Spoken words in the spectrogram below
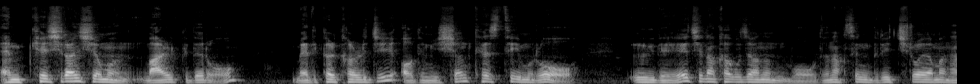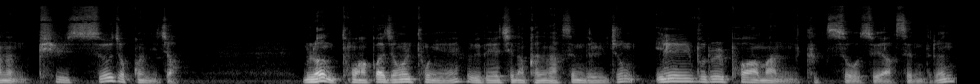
MCAT이란 시험은 말 그대로 Medical College Admission Test이므로 의대에 진학하고자 하는 모든 학생들이 치러야만 하는 필수 조건이죠. 물론 통합 과정을 통해 의대에 진학하는 학생들 중 일부를 포함한 극소수의 학생들은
